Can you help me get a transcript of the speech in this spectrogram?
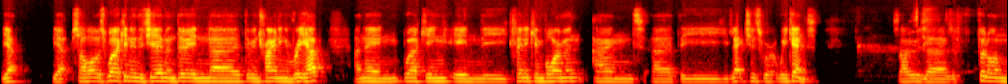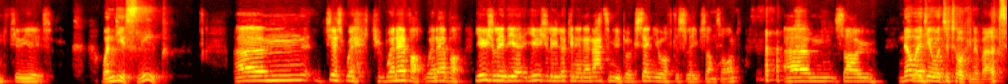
Yeah, yeah. So I was working in the gym and doing uh, doing training and rehab, and then working in the clinic environment, and uh, the lectures were at weekends. So it was, uh, was a full-on few years. When do you sleep? Um, just when, whenever, whenever. Usually, the usually looking in anatomy books sent you off to sleep sometimes. Um, so No Yeah. idea what you're talking about.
